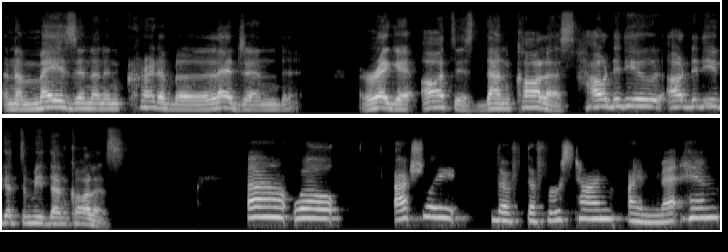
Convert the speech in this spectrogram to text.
an amazing and incredible legend reggae artist Don Carlos. How did you how did you get to meet Don Carlos? Uh well actually the the first time I met him,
